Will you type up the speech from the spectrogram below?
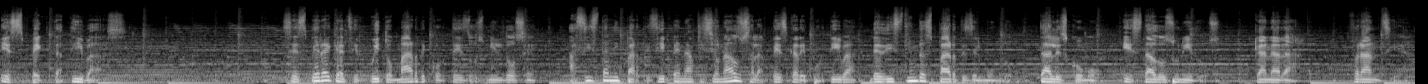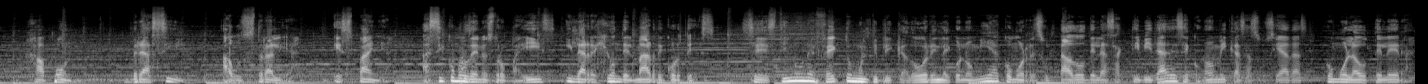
Expectativas. Se espera que al circuito Mar de Cortés 2012 asistan y participen aficionados a la pesca deportiva de distintas partes del mundo, tales como Estados Unidos, Canadá, Francia, Japón, Brasil, Australia, España, así como de nuestro país y la región del Mar de Cortés. Se estima un efecto multiplicador en la economía como resultado de las actividades económicas asociadas como la hotelera,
